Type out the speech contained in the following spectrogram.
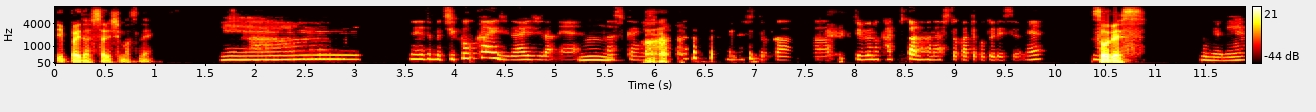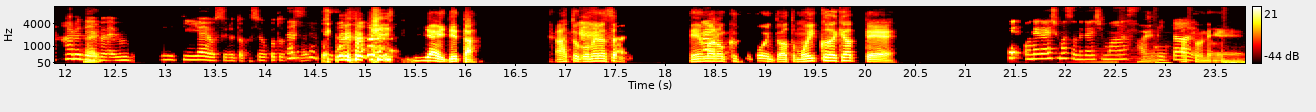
いっぱい出したりしますね。へーね、でも自己開示大事だね。うん確かに。話とか、自分の価値観の話とかってことですよね。そうです。そうだよね。春で言えば MBTI をするとかそういうことだよね。PTI 出た。あとごめんなさい。電話のクックポイント、あともう一個だけあって、え、お願いします、お願いします。はい見たいあとね、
